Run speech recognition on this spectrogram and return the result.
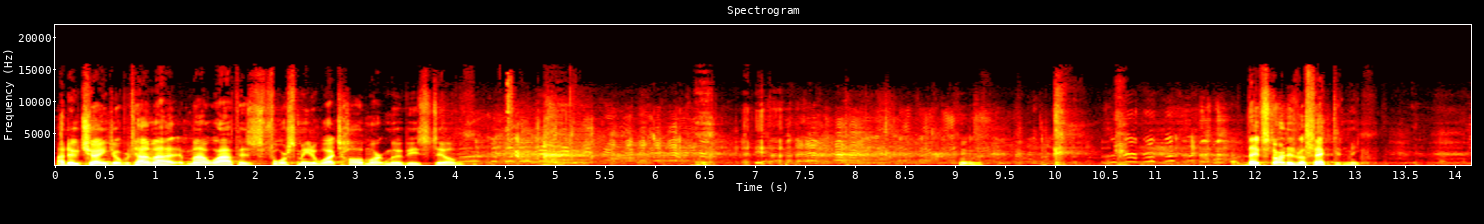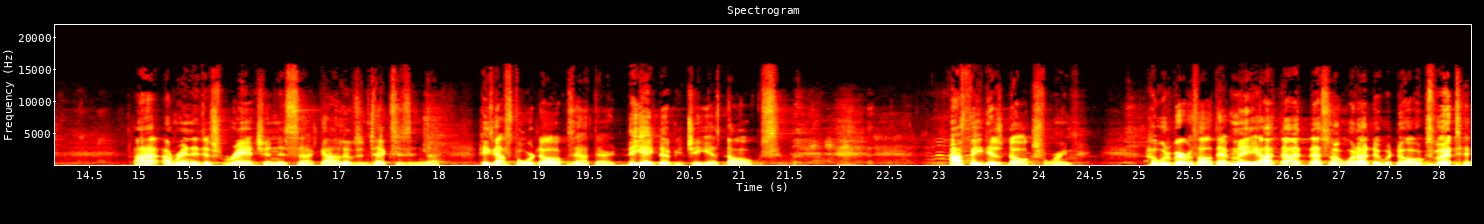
I do change over time. I, my wife has forced me to watch Hallmark movies till. They've started affecting me. I, I rented this ranch, and this uh, guy lives in Texas, and uh, he's got four dogs out there. D A W G S, dogs. I feed his dogs for him. Who would have ever thought that? Me. I, I, that's not what I do with dogs. But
